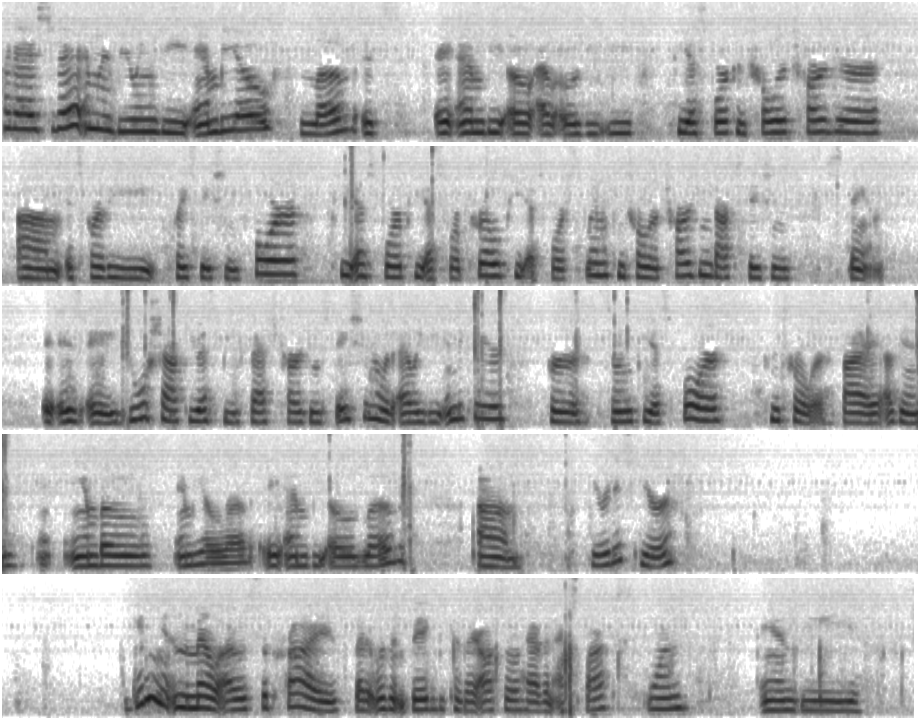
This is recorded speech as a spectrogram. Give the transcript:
Hi guys, today I'm reviewing the Ambeo Love. It's A-M-B-O-L-O-V-E PS4 controller charger. Um, it's for the PlayStation 4, PS4, PS4 Pro, PS4 Slim controller charging dock station stand. It is a DualShock USB fast charging station with LED indicators for Sony PS4 controller by, again, Ambo, Ambolove, A-M-B-O Love. Um, here it is here. Getting it in the mail, I was surprised that it wasn't big because I also have an Xbox One, and the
